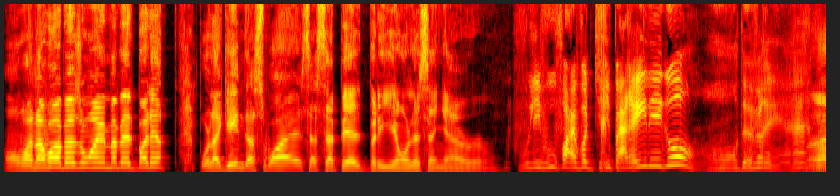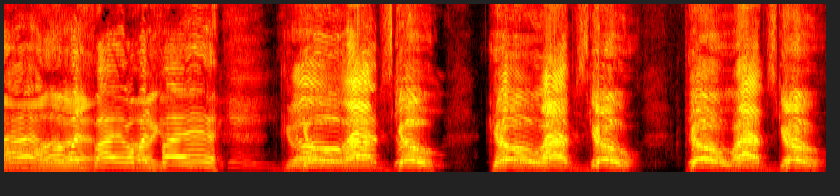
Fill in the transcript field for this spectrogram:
On va en avoir besoin, ma belle Paulette. Pour la game d'asseoir, ça s'appelle Prions le Seigneur. Voulez-vous faire votre cri pareil, les gars? On devrait, hein? Ah, on va le faire, on va le faire. Go, Habs, go! Go, Habs, go! Go, Habs, go!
